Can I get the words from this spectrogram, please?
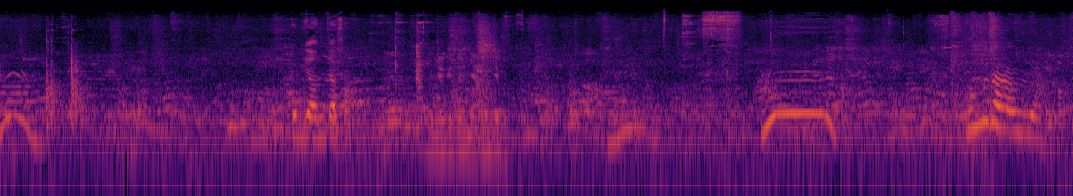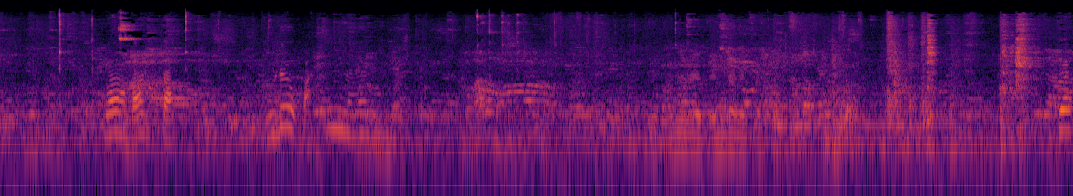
음. 고기 얹어서. 여기서는 양지부터 음. 너무 잘 어울려. 와, 맛있다. 우레오 맛있네. 음 맛있다 이 마늘에 된장에 다 그래.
